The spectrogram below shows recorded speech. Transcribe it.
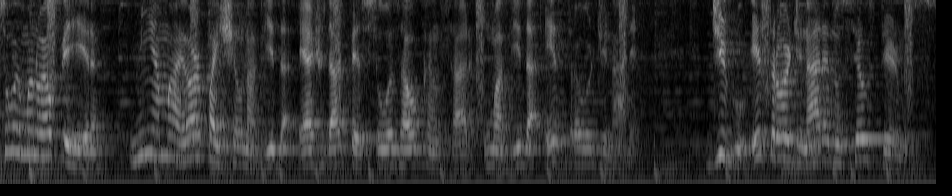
Sou Emanuel Ferreira. Minha maior paixão na vida é ajudar pessoas a alcançar uma vida extraordinária. Digo extraordinária nos seus termos.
